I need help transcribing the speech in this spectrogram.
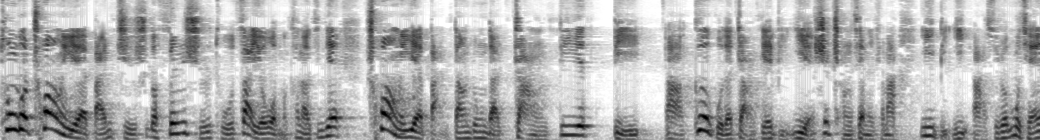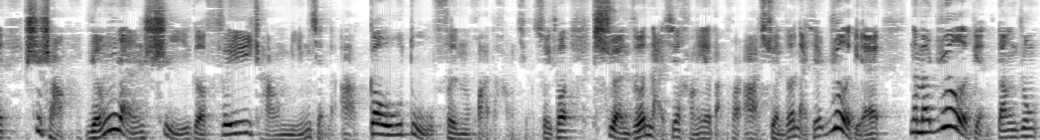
通过创业板指数的分时图，再有我们看到今天创业板当中的涨跌比。啊，个股的涨跌比也是呈现的什么一比一啊，所以说目前市场仍然是一个非常明显的啊高度分化的行情，所以说选择哪些行业板块啊，选择哪些热点，那么热点当中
